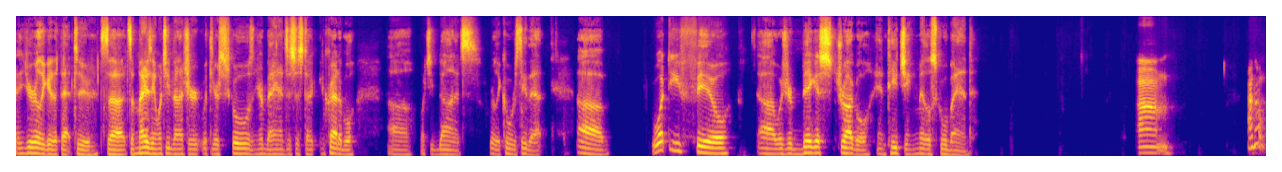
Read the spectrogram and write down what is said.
And you're really good at that too. It's uh, it's amazing what you've done at your with your schools and your bands. It's just uh, incredible uh, what you've done. It's really cool to see that. Uh, what do you feel uh, was your biggest struggle in teaching middle school band? Um, I don't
